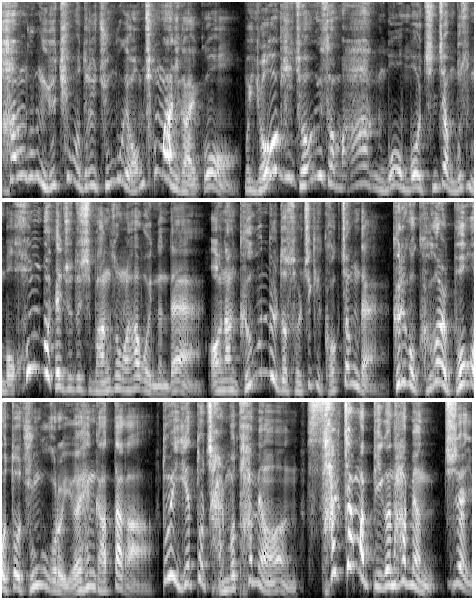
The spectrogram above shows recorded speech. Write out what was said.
한국 유튜버들이 중국에 엄청 많이 가 있고 뭐 여기 저기서 막 뭐뭐 뭐 진짜 무슨 뭐 홍보해 주듯이 방송을 하고 있는데 어 난 그분들도 솔직히 걱정돼. 그리고 그걸 보고 또 중국으로 여행 갔다가 또 이게 또 잘못하면 살짝만 삐근하면 진짜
